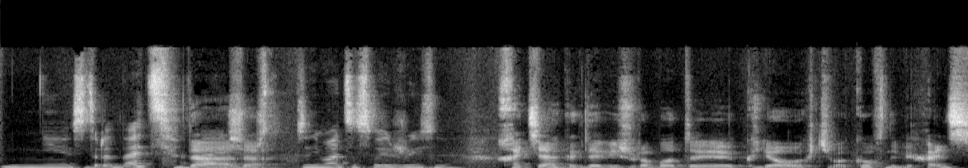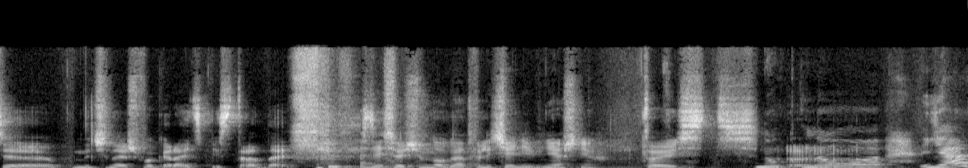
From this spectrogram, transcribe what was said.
не страдать, да, а еще да. заниматься своей жизнью. Хотя, когда вижу работы клевых чуваков на Бихансе, начинаешь выгорать и страдать. Здесь очень много отвлечений внешних, то есть... Ну, э... ну я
